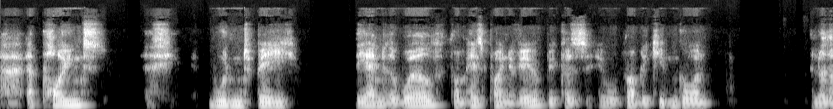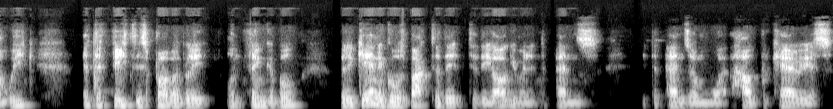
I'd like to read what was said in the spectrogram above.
Uh, a point wouldn't be the end of the world from his point of view because it will probably keep him going another week. A defeat is probably unthinkable. But again, it goes back to the to the argument. It depends. It depends on what how precarious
